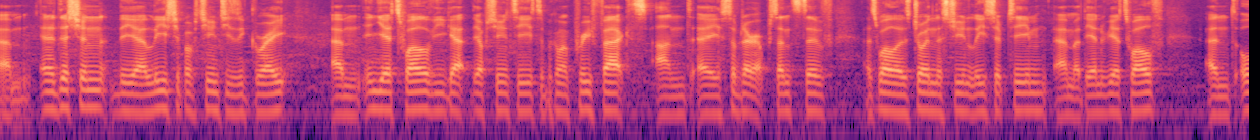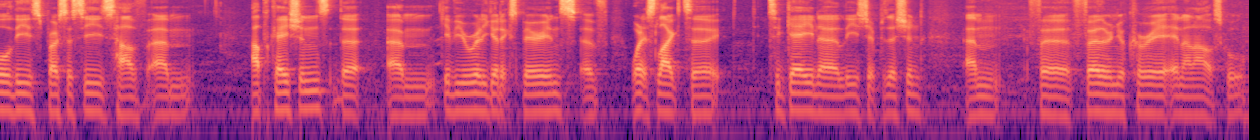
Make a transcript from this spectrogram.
um, in addition, the uh, leadership opportunities are great. Um, in year 12, you get the opportunity to become a prefect and a subject representative, as well as join the student leadership team um, at the end of year 12. And all these processes have um, applications that um, give you a really good experience of what it's like to, to gain a leadership position um, for furthering your career in and out of school.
